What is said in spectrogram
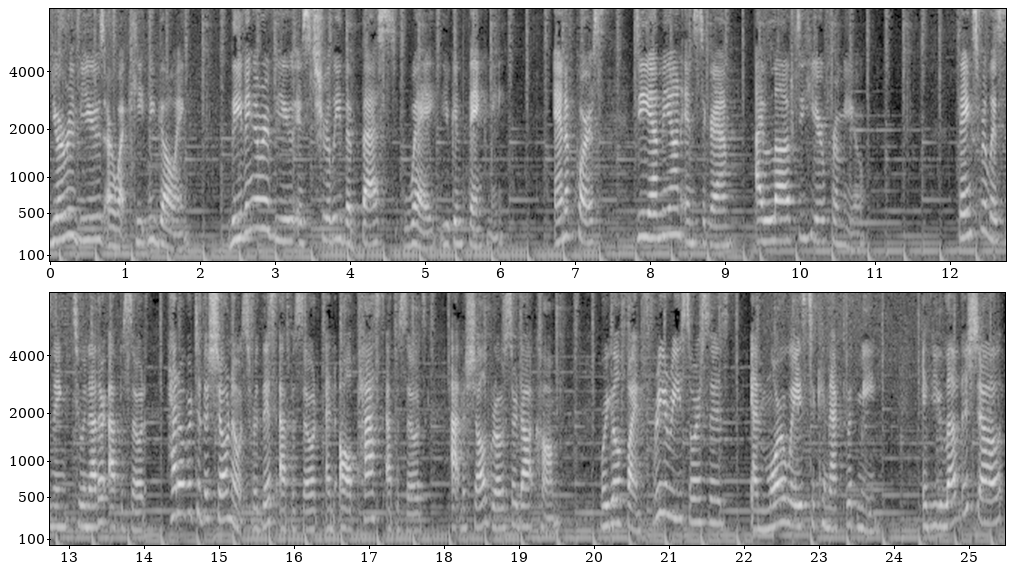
your reviews are what keep me going. Leaving a review is truly the best way you can thank me. And of course, DM me on Instagram. I love to hear from you. Thanks for listening to another episode. Head over to the show notes for this episode and all past episodes at michellegrosser.com, where you'll find free resources and more ways to connect with me. If you love the show,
